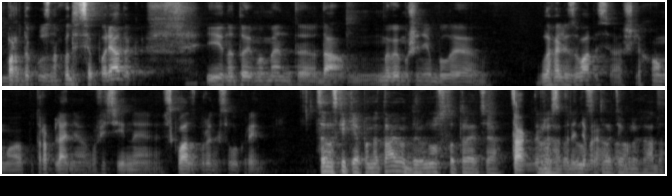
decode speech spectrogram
бардаку знаходиться порядок. І на той момент, е, да, ми вимушені були легалізуватися шляхом е, потрапляння в офіційний склад Збройних сил України. Це, наскільки я пам'ятаю, 93-я Так, бригада. 93 93 бригада. да. бригада.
